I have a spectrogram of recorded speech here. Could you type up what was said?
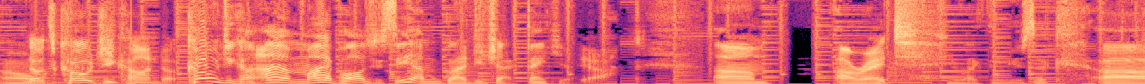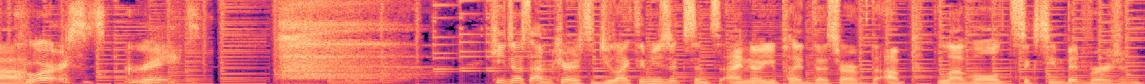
Oh. No, it's Koji Kondo. Koji Kondo. I, my apologies. See, I'm glad you checked. Thank you. Yeah, Um, all right. You like the music. of Uh, course. It's great. he does. I'm curious. Did you like the music? Since I know you played the sort of the up leveled 16 bit version,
